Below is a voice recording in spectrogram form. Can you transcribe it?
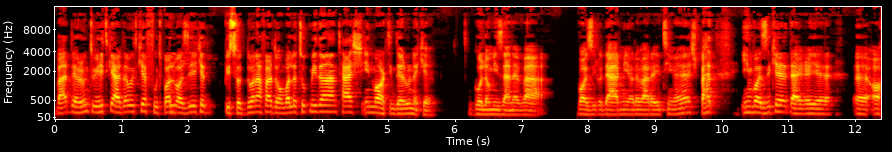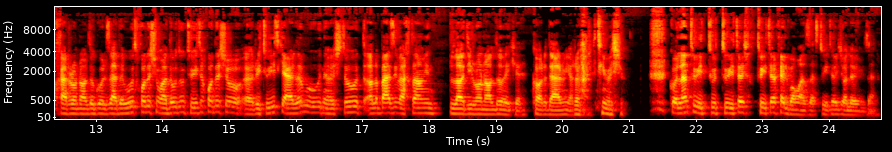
بعد درون توییت کرده بود که فوتبال بازیه که 22 نفر دنبال توپ می‌دونن تش این مارتین درونه که گلو می‌زنه و بازی رو در میاره برای تیمش. بعد این بازی که دقیقه آخر رونالدو گل زده بود خودش اومده بود اون توییت خودش رو ریتوییت کرده بود نوشته بود. حالا بعضی وقتا هم این بلادی رونالدوه که کار در میاره برای تیمشون کلا توییت تو توییتر توییتر خیلی بامزه است. توییتر جالبی می‌زنه.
